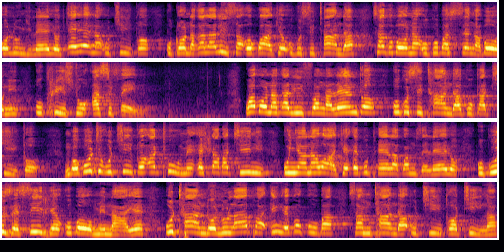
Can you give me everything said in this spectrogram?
olungileyo ke yena uthixo uqondakalalisa okwakhe ukusithanda. Sakubona ukuba sisengaboni ukristu asifele. Kwabonakaliswa ngale nto ukusithanda kukathixo ngokuthi uthixo athume ehlabathini unyana wakhe ekuphela kwamzeleyo ukuze sidle ubomi naye uthando lulapha ingekokuba samthanda uthixo thina.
